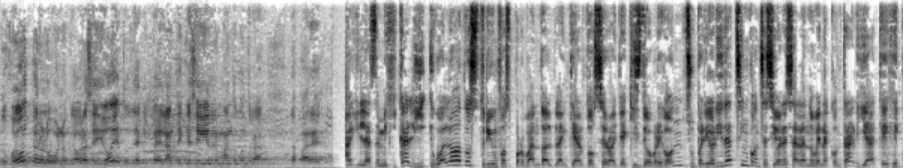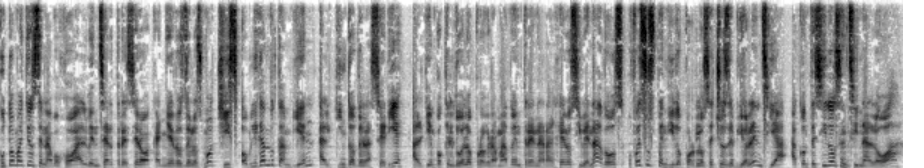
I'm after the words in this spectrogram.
los juegos, pero lo bueno que ahora se dio y entonces de aquí para adelante hay que seguir remando contra la pared. Águilas de Mexicali igualó a dos triunfos por bando al blanquear 2-0 a Yaquis de Obregón, superioridad sin concesiones a la novena contraria que ejecutó Mayos de Navojoa al vencer 3-0 a Cañeros de los Mochis, obligando también al quinto de la serie, al tiempo que el duelo programado entre Naranjeros y Venados fue suspendido por los hechos de violencia acontecidos en Sinaloa.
